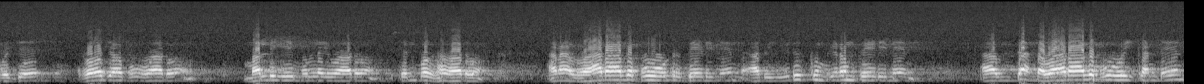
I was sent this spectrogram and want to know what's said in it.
போச்சு. ரோஜா பூ வாடும் மல்லிகை முல்லை வாடும் செண்பகம் வாடும். ஆனால் வாடாத பூ ஒன்று தேடினேன் அது இருக்கும் இடம் தேடினேன். அந்த வாடாத பூவை கண்டேன்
